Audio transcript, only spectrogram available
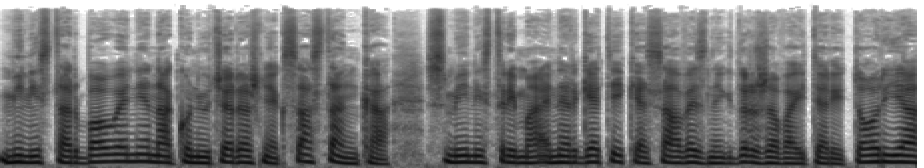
Ministar Bowen je nakon jučerašnjeg sastanka s ministrima energetike saveznih država i teritorija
